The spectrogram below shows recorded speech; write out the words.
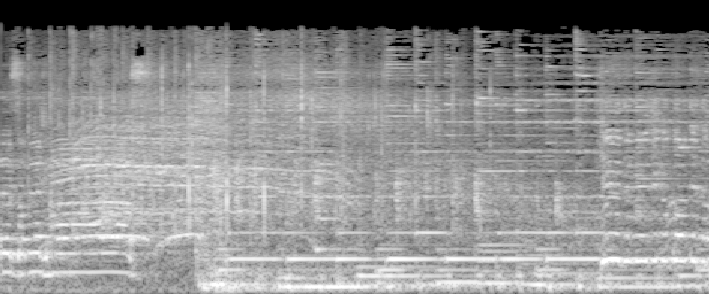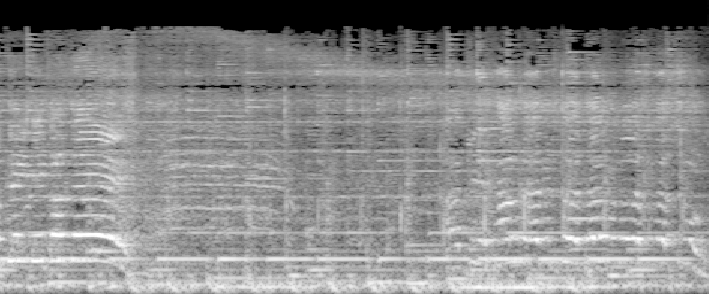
お願いします。キューズミュージックコンテスト全員でこうぜる人は誰もがしましょう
